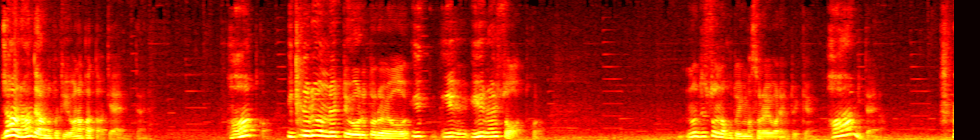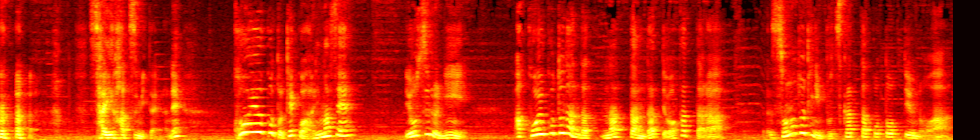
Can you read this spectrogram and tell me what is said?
じゃあなんであの時言わなかったわけ？みたいな。は？あとか。いきなりやんねって言われたらよ。言えないさ。とか。なんでそんなこと今更言われんといけん？はあ？みたいな。再発みたいなね。こういうこと結構ありません？要するにあこういうことなんだなったんだって分かったらその時にぶつかったことっていうのは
